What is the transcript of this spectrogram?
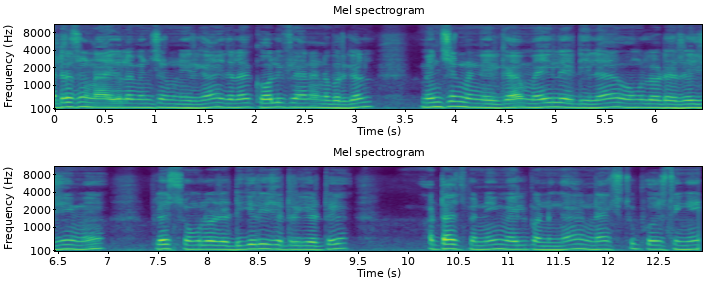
அட்ரஸும் நான் இதில் மென்ஷன் பண்ணியிருக்கேன். இதில் குவாலிஃபையான நபர்கள் மென்ஷன் பண்ணியிருக்கேன். மெயில் ஐடியில் உங்களோட ரெஸ்யூமு ப்ளஸ் உங்களோட டிகிரி சர்டிஃபிகேட்டு அட்டாச் பண்ணி மெயில் பண்ணுங்கள் next posting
